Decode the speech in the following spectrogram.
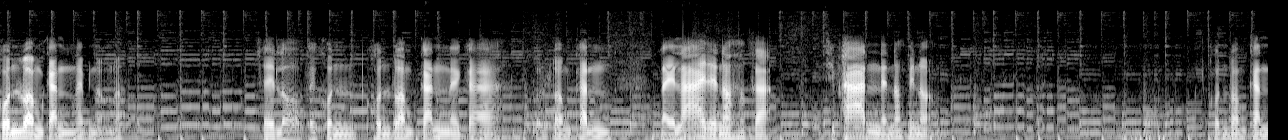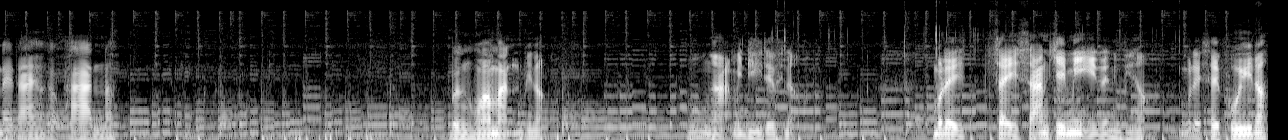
ค้นร่วมกันนะพี่น้องเนาะ ใช้รอไปค้นค้นร่วมกันในกาค้นร่วมกันหลายร้ายเลยเนาะเขากะสิพานเลยเนาะพี่น้องค้นร่วมกันหลายร้ายเขากับพานเนาะเบิ่งหัวมันพี่น้องโงาไม่ดีเลยพี่น้องบ่ได้ใส่สารเคมีเลยนี่พี่น้องบ่ได้ใส่ปุ๋ยเนาะ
